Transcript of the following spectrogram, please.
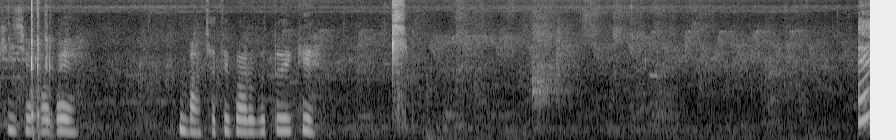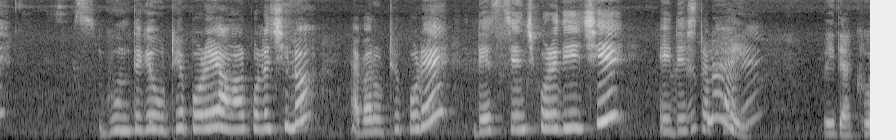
কি যে হবে? বাঁচাতে পারব তো একে। ঘুম থেকে উঠে পড়ে আমার কোলে ছিল এবার উঠে পড়ে ড্রেস চেঞ্জ করে দিয়েছি। এই ড্রেসটা ওই দেখো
